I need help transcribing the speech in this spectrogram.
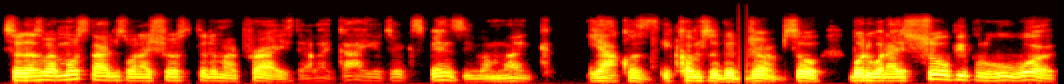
So that's why most times when I show student my price, they're like, "Ah, you're too expensive." I'm like, yeah, because it comes with the job. So, but when I show people who work,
